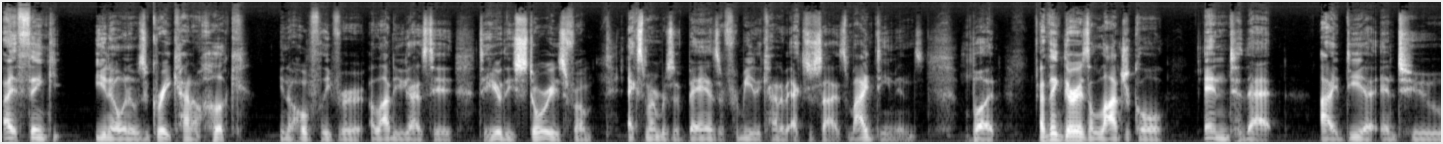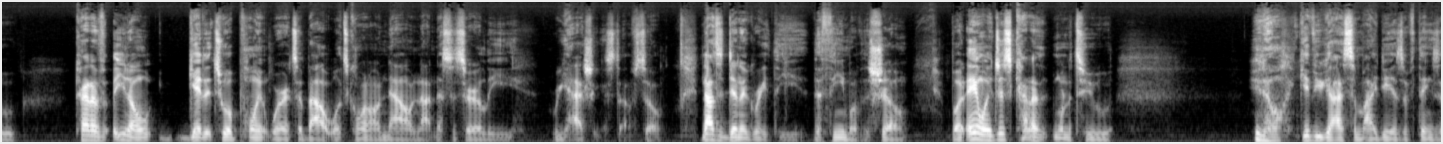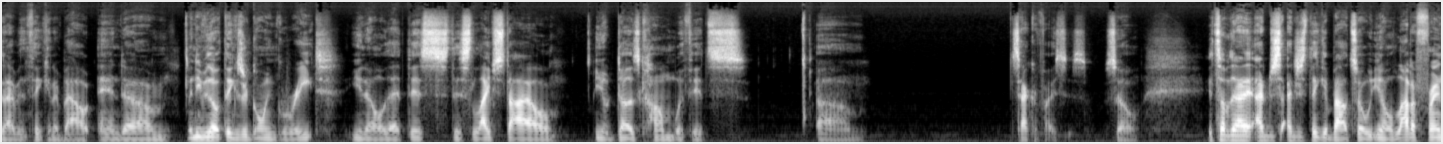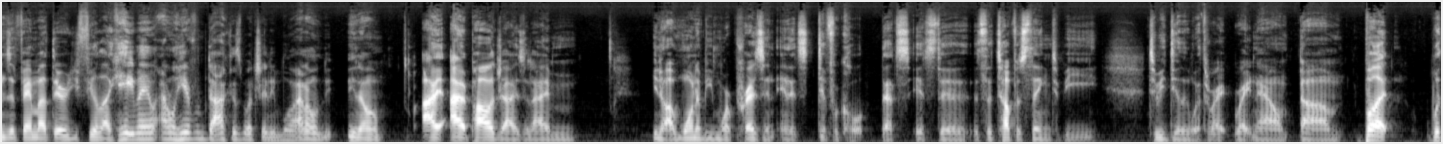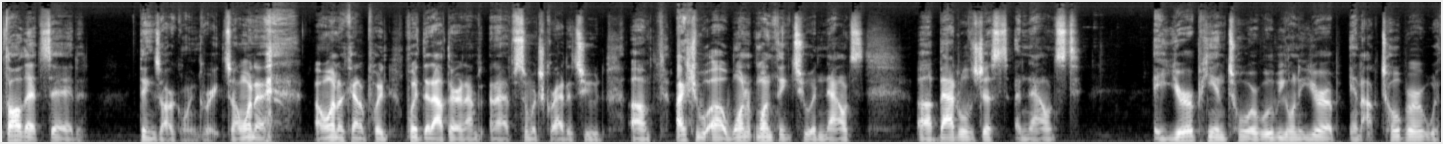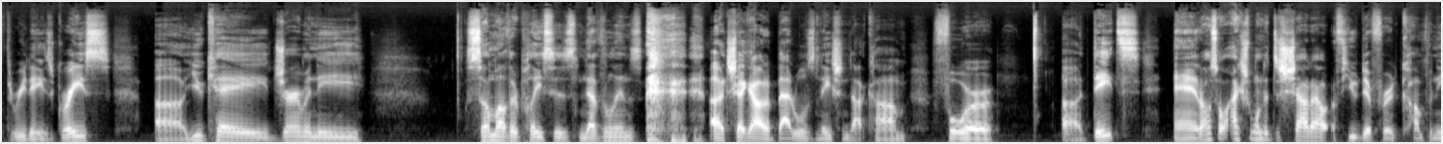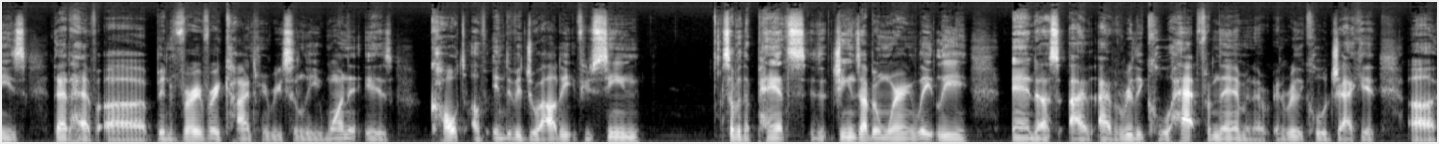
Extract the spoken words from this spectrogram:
I think you know, and it was a great kind of hook, you know, hopefully for a lot of you guys to to hear these stories from ex members of bands or for me to kind of exercise my demons. But I think there is a logical end to that idea and to kind of, you know, get it to a point where it's about what's going on now, not necessarily rehashing stuff. So, not to denigrate the the theme of the show, but anyway, just kind of wanted to you know, give you guys some ideas of things that I've been thinking about, and um, and even though things are going great, you know that this this lifestyle, you know, does come with its um, sacrifices. So it's something I, I, just I just think about. So you know, a lot of friends and fam out there, you feel like, hey man, I don't hear from Doc as much anymore. I don't, you know, I I apologize, and I'm, you know, I want to be more present, and it's difficult. That's it's the it's the toughest thing to be to be dealing with right right now. Um, but with all that said, things are going great. So I want to I want to kind of point point that out there, and, and i have so much gratitude. Um, actually, uh, one one thing to announce, uh, Bad Wolves just announced a European tour. We'll be going to Europe in October with Three Days Grace, uh, UK, Germany, some other places, Netherlands. uh, check out at badwolvesnation.com for uh, dates and also, I actually wanted to shout out a few different companies that have uh, been very, very kind to me recently. One is Cult of Individuality. If you've seen some of the pants, the jeans I've been wearing lately, and uh, I, I, have a really cool hat from them and a, and a really cool jacket. Uh,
